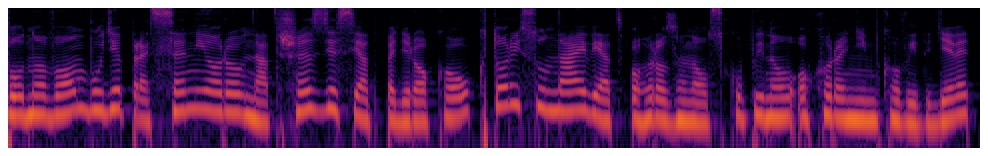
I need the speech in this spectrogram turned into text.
Po novom bude pre seniorov nad 65 rokov, ktorí sú najviac ohrozenou skupinou ochorením COVID-19,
